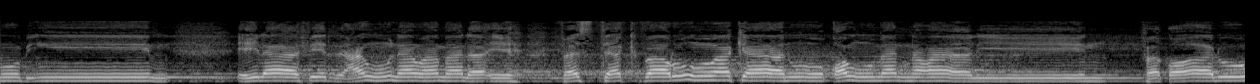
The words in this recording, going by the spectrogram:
مبين إلى فرعون وملئه فاستكبروا وكانوا قوما عالين. فقالوا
